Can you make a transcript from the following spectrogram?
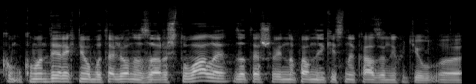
Командир їхнього батальйону заарештували за те, що він, напевно, якісь накази не хотів е,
